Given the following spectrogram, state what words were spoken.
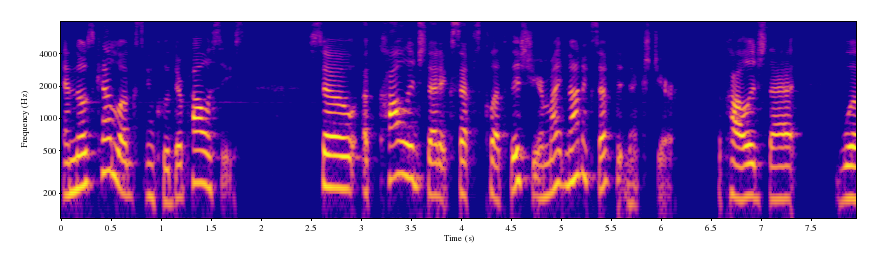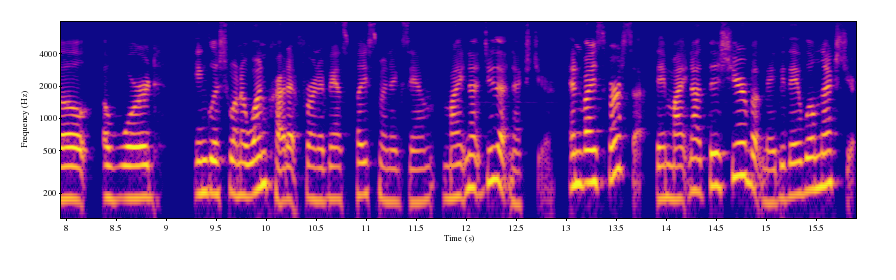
And those catalogs include their policies. So a college that accepts CLEP this year might not accept it next year. A college that will award English 101 credit for an advanced placement exam might not do that next year, and vice versa. They might not this year, but maybe they will next year.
